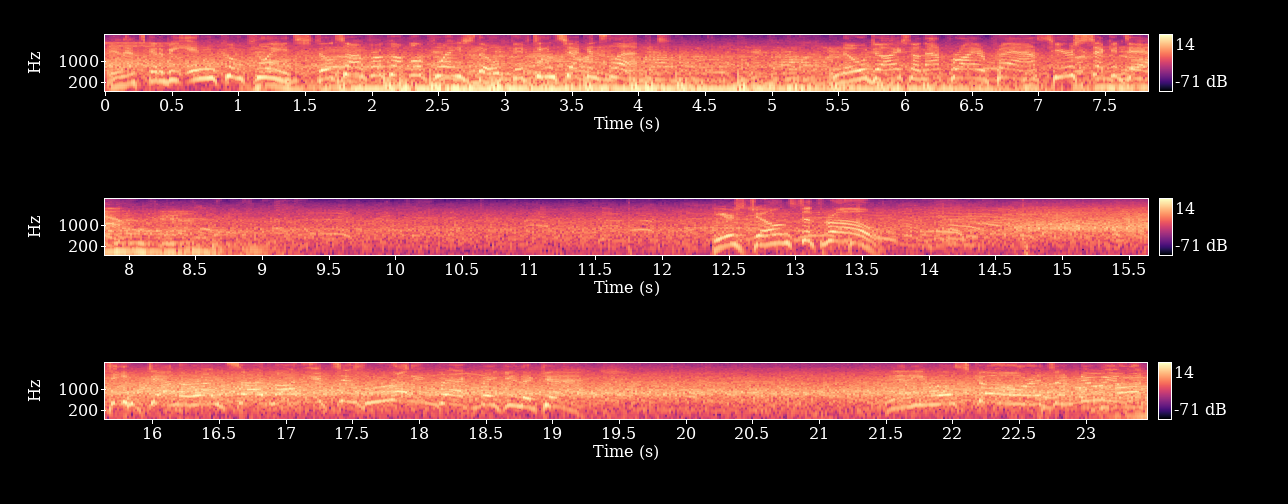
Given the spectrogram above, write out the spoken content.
And that's going to be incomplete. Still time for a couple of plays, though. 15 seconds left. No dice on that prior pass. Here's second down. Here's Jones to throw. Deep down the right sideline. It's his running back making the catch. Score. It's a New York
